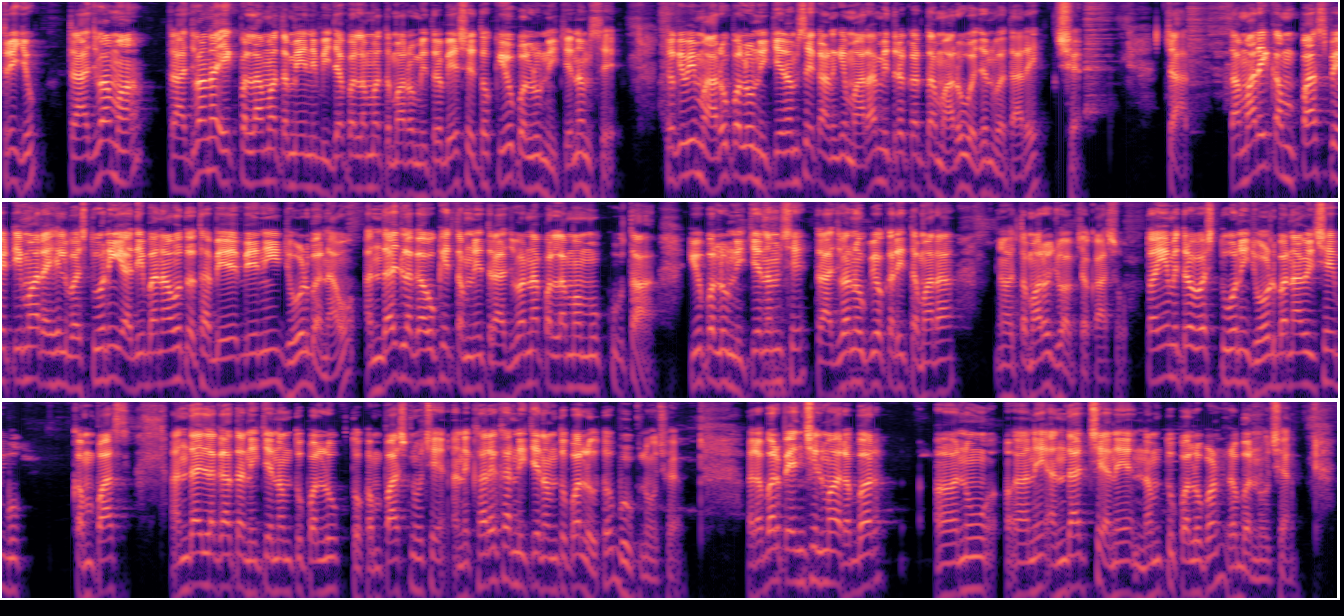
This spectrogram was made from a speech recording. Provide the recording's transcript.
ત્રીજું, ત્રાજવામાં, ત્રાજવાના એક પલ્લામાં તમે અને બીજા પલ્લામાં તમારો મિત્ર બેસે તો કયું પલ્લું નીચે નમશે? તો કે ભાઈ, મારું પલ્લું નીચે નમશે કારણ કે મારા મિત્ર કરતાં મારું વજન વધારે છે. ચાર તમારી કંપાસ પેટીમાં રહેલ વસ્તુઓની યાદી બનાવો તથા બે બેની જોડ બનાવો. અંદાજ લગાવો કે તમને ત્રાજવાના પલ્લામાં મૂકતા કયું પલ્લું નીચે નમશે? ત્રાજવાનો ઉપયોગ કરી તમારા તમારો જવાબ ચકાસો. તો અહીંયા મિત્રો વસ્તુઓની જોડ બનાવી છે, બુક, કંપાસ. અંદાજ લગાવતા નીચે નમતું પલ્લું તો કંપાસનું છે અને ખરેખર નીચે નમતું પલ્લું તો બુકનું છે. રબર પેન્સિલમાં રબર નું અને અંદાજ છે અને નમતું પલ્લું પણ રબરનું છે.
